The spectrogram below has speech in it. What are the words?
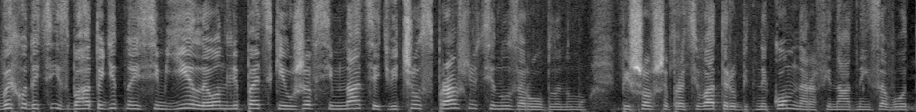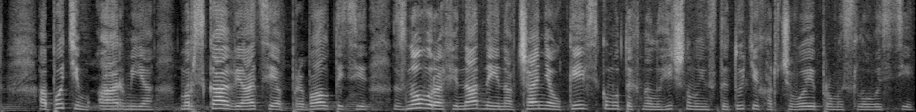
Виходець із багатодітної сім'ї Леон Ліпецький уже в 17 відчув справжню ціну заробленому, пішовши працювати робітником на рафінадний завод. А потім армія, морська авіація в Прибалтиці, знову рафінадне і навчання у Київському технологічному інституті харчової промисловості.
